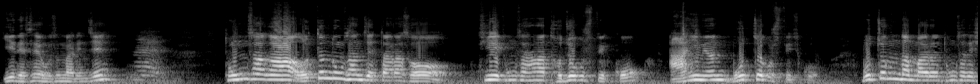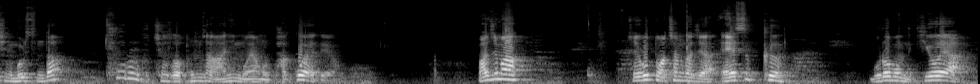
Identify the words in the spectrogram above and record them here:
이해되세요? 무슨 말인지? 네. 동사가 어떤 동사인지에 따라서 뒤에 동사 하나 더 적을 수도 있고 아니면 못 적을 수도 있고 못 적는단 말은 동사 대신에 뭘 쓴다? to를 붙여서 동사 아닌 모양으로 바꿔야 돼요. 마지막 자 이것도 마찬가지야. ask 물어보면 돼. 기호야.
